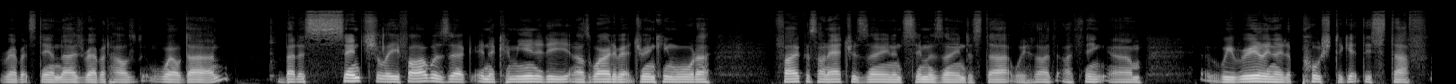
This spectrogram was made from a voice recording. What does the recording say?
rabbits down those rabbit holes, well done. But essentially, if I was a, in a community and I was worried about drinking water, focus on atrazine and simazine to start with. I, I think um, we really need a push to get this stuff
